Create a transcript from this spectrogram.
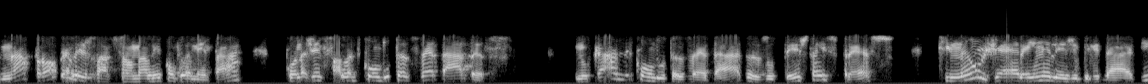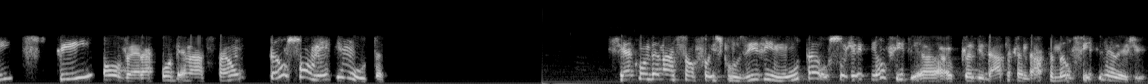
na própria legislação, na lei complementar, quando a gente fala de condutas vedadas. No caso de condutas vedadas, o texto é expresso que não gera inelegibilidade se houver a condenação tão somente em multa. Se a condenação for exclusiva em multa, o sujeito não fica, o candidato, a candidata não fica inelegível.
